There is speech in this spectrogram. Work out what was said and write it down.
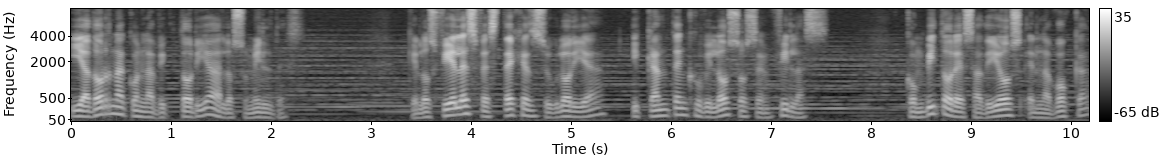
y adorna con la victoria a los humildes. Que los fieles festejen su gloria y canten jubilosos en filas, con vítores a Dios en la boca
